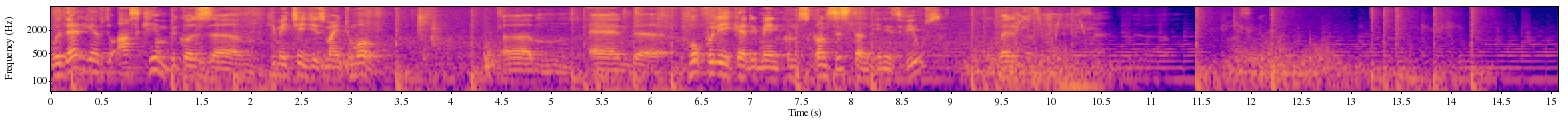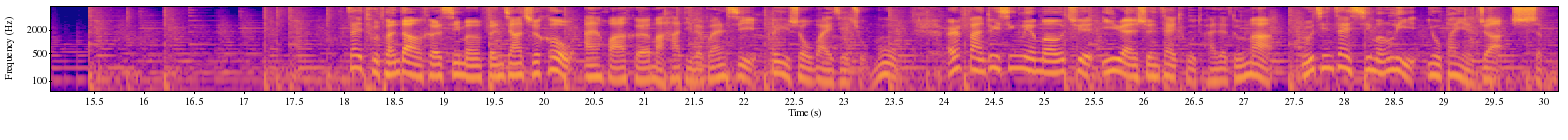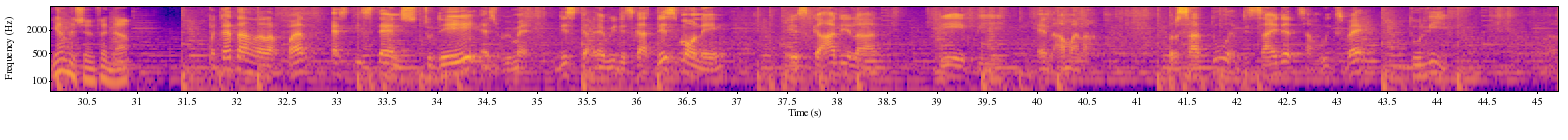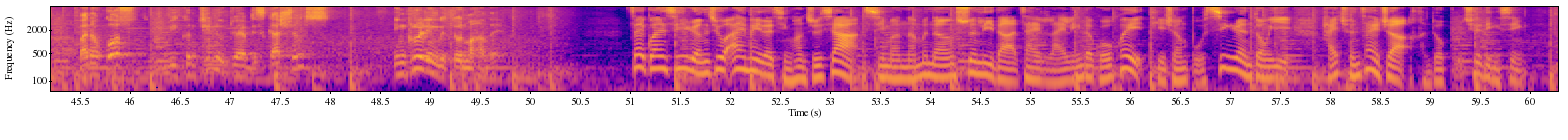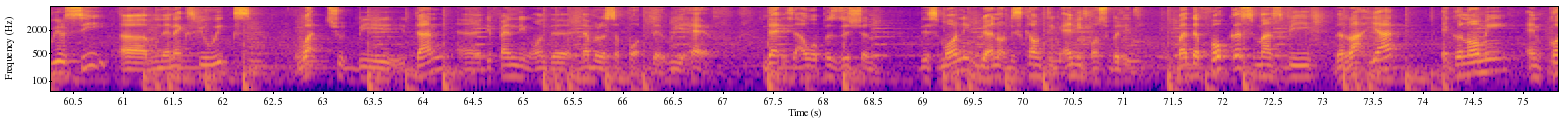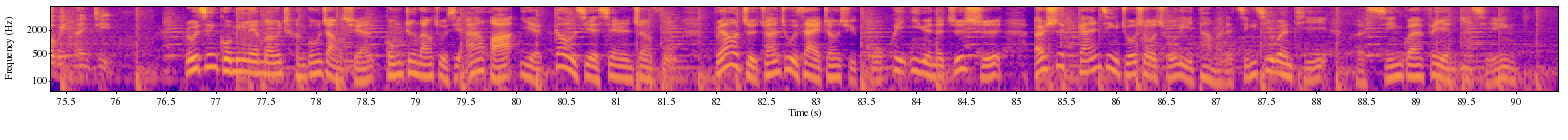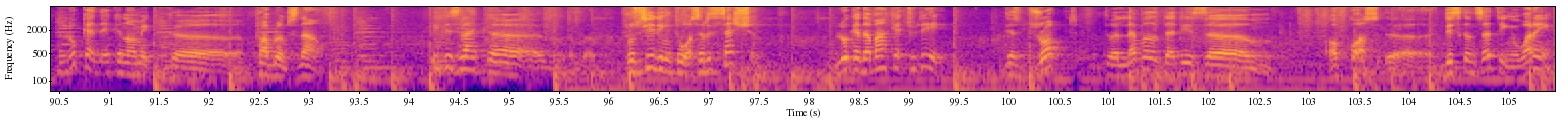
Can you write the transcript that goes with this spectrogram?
With that, you have to ask him because um, he may change his mind tomorrow. Um, and uh, hopefully, he can remain cons- consistent in his views. 在土团党和西蒙分家之后，安华和马哈迪的关系备受外界瞩目，而反对新联盟却依然身在土团的敦马，如今在西蒙里又扮演着什么样的身份呢？Pakatan Harapan, as it stands today, as we met, discuss, uh, we discussed this morning, is Keadilan, DAP, and Amanah. Bersatu have decided some weeks back to leave. But of course, we continue to have discussions, including with Tun Mahathir. 在关系仍旧暧昧的情况之下，希盟能不能顺利的在来临的国会提成不信任动议，还存在着很多不确定性。We'll see um, the next few weeks what should be done, uh, depending on the level of support that we have. That is our position this morning. We are not discounting any possibility, but the focus must be the rakyat economy, and COVID 19. 如今国民联盟成功掌权，公正党主席安华也告诫现任政府，不要只专注在争取国会议员的支持，而是赶紧着手处理大马的经济问题和新冠肺炎疫情。 Look at the economic uh, problems now. It is like uh, proceeding towards a recession. Look at the market today. It has dropped to a level that is, um, of course, uh, disconcerting and worrying.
